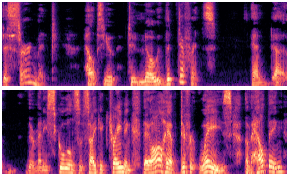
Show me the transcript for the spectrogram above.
Discernment helps you to know the difference. And uh, there are many schools of psychic training. They all have different ways of helping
